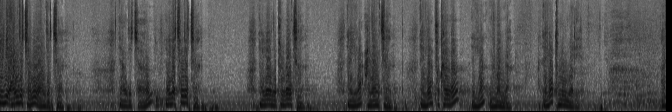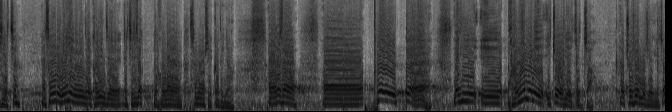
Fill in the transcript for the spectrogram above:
여기 양재천이 양재천. 양재천. 여기가 청계천. 여기가 이제 불광천. 여기가 안양천. 여기가 북한강. 여기가 남한강. 여기가 도물머리. 아시겠죠? 네, 서울은 여기에 보면 이제 거의 이제 그 지리적 공간을 설명할 수 있거든요. 어, 그래서, 어, 그럴 때, 여기, 이, 광화문이 이쪽 어디에 있겠죠? 중심 업무 지역이죠?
